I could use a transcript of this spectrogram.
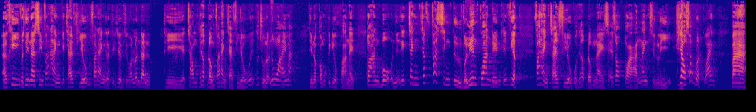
À, khi Vinasin phát hành cái trái phiếu phát hành ở thị trường chứng khoán London thì trong cái hợp đồng phát hành trái phiếu ấy có chủ nợ nước ngoài mà thì nó có một cái điều khoản này toàn bộ những cái tranh chấp phát sinh từ và liên quan đến cái việc phát hành trái phiếu của cái hợp đồng này sẽ do tòa án Anh xử lý theo pháp luật của Anh và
